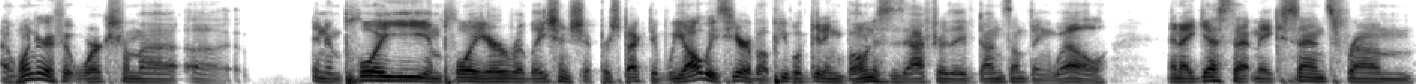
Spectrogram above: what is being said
I wonder if it works from a, a an employee employer relationship perspective. We always hear about people getting bonuses after they've done something well, and I guess that makes sense from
